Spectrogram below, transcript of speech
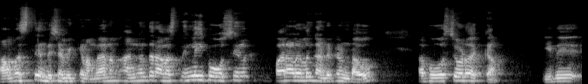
അവസ്ഥയുണ്ട്. ക്ഷമിക്കണം. കാരണം അങ്ങനത്തെ ഒരു അവസ്ഥ നിങ്ങൾ ഈ പോസ്റ്റുകൾ പല ആളുകളും കണ്ടിട്ടുണ്ടാവും. ആ പോസ്റ്റ് ഇവിടെ വെക്കാം. ഇത്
